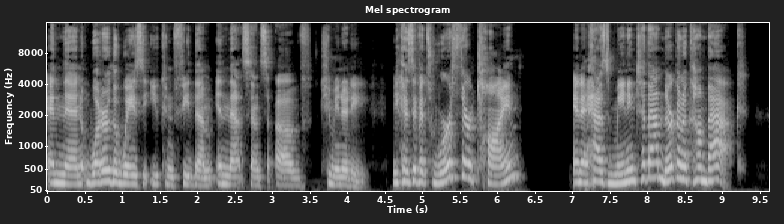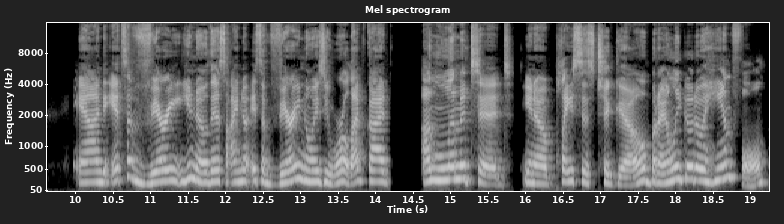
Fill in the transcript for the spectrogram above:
and then what are the ways that you can feed them in that sense of community. Because if it's worth their time and it has meaning to them they're going to come back and it's a very, you know, this, I know it's a very noisy world. I've got unlimited, you know, places to go, but I only go to a handful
